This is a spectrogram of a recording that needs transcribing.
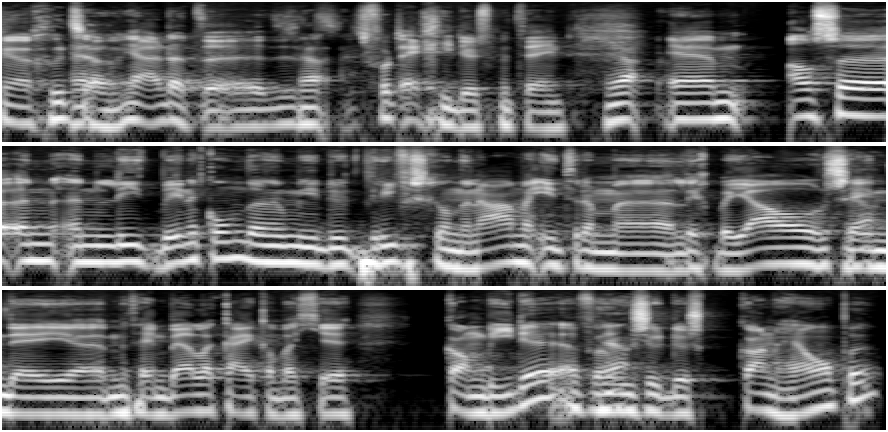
Ja, goed zo. Ja, dat, eh, dat Ja. is voor het echi dus meteen. Ja. Ehm, als eh, een, een lead binnenkomt, dan noem je drie verschillende namen. Interim eh, ligt bij jou, CMD eh, meteen bellen, kijken wat je kan bieden. Of hoe ze dus kan helpen.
